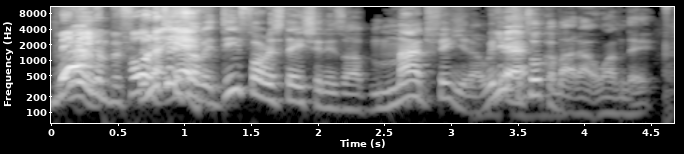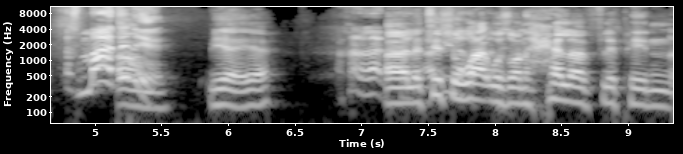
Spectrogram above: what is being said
Maybe even before Let me that. tell you Yeah, something, deforestation is a mad thing, you know. We need Yeah. to talk about that one day. that's mad, isn't Um, it? Yeah, yeah. I kind of like. Uh, I- I Letitia White was on hella flipping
